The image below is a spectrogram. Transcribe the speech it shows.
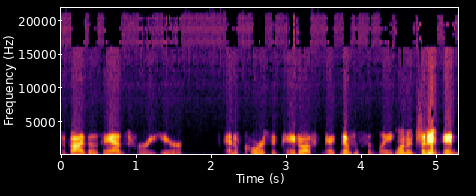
to buy those ads for a year. And of course, it paid off magnificently. When it but it did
